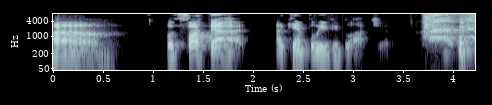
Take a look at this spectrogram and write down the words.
Um, But fuck that. I can't believe he blocked you.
